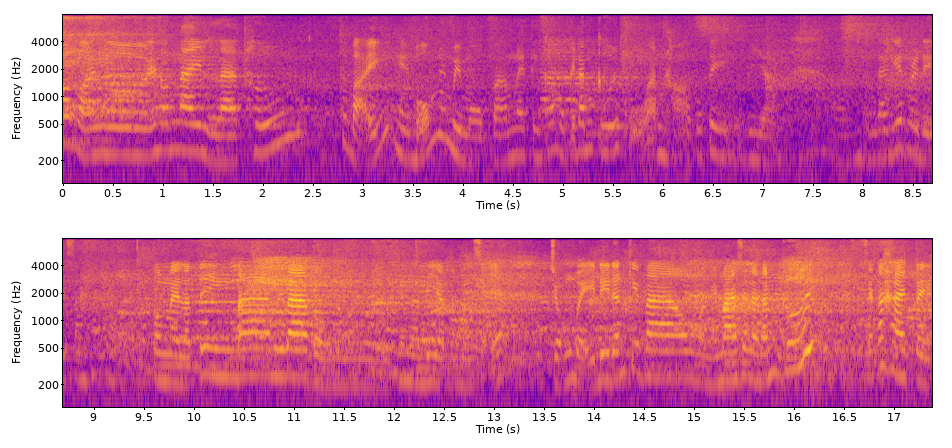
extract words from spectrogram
Hello mọi người, hôm nay là thứ thứ bảy ngày 4 tháng 11 và hôm nay Tiên có một cái đám cưới của anh họ của Tiên. Bây giờ ờ, mình đã get ready xong hết rồi. Tuần này là Tiên 33 tuần rồi mọi người cho mà bây giờ tụi mình sẽ chuẩn bị đi đến cái vào và ngày mai sẽ là đám cưới. Sẽ có hai tiệc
